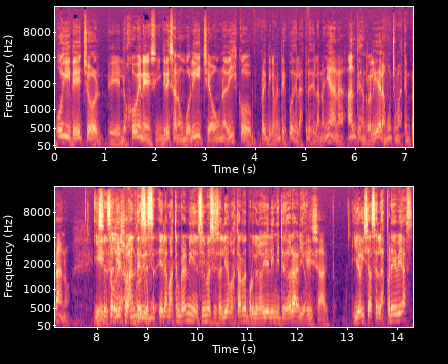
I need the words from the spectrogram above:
Hoy, de hecho, eh, los jóvenes ingresan a un boliche o a una disco prácticamente después de las 3 de la mañana. Antes, en realidad, era mucho más temprano. Y eh, eso antes era más temprano y encima se salía más tarde porque no había límite de horario. Exacto. Y hoy se hacen las previas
